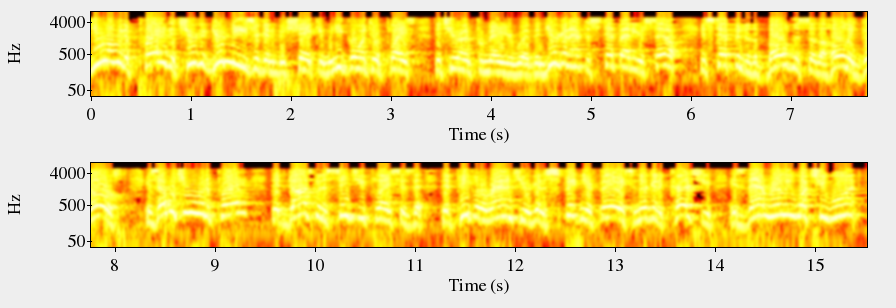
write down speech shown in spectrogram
Do you want me to pray that your, your knees are going to be shaking when you go into a place that you're unfamiliar with? And you're going to have to step out of yourself and step into the boldness of the Holy Ghost. Is that what you want me to pray? That God's going to send you places that, that people around you are going to spit in your face and they're going to curse you. Is that really what you want?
